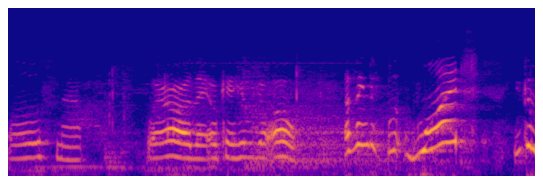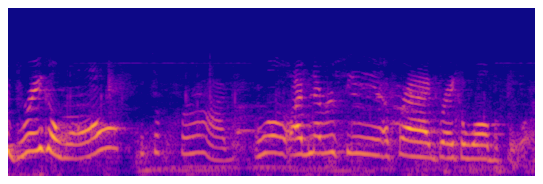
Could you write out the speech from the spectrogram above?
oh, snap. Where are they? Okay, here we go. Oh, I think what? You can break a wall? It's a frag. Well, I've never seen a frag break a wall before.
